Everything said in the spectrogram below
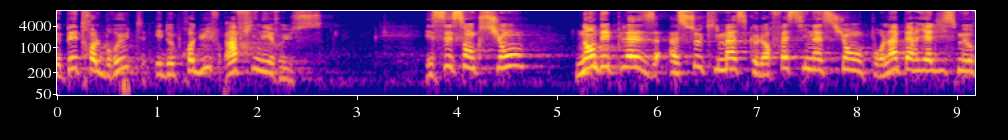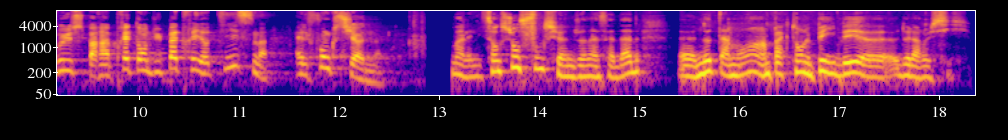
de pétrole brut et de produits raffinés russes. Et ces sanctions, n'en déplaisent à ceux qui masquent leur fascination pour l'impérialisme russe par un prétendu patriotisme, elles fonctionnent. Voilà, les sanctions fonctionnent, Jonas Haddad, euh, notamment impactant le PIB euh, de la Russie.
